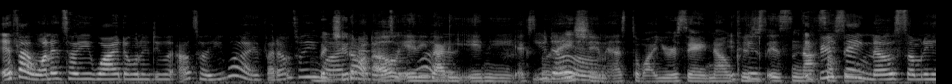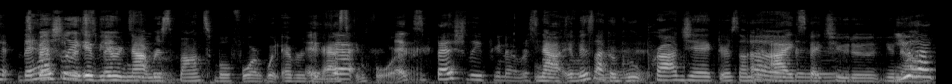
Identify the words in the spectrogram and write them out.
If I want to tell you why I don't want to do it, I'll tell you why. If I don't tell you why, but you then I don't owe you why. anybody any explanation as to why you're saying no because it's not If you're saying no, somebody they especially have to if you're not you. responsible for whatever they're Exact- asking for. Especially if you're not responsible. Now, if it's like a group it. project or something, Oh, I expect then you to, you know, you have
